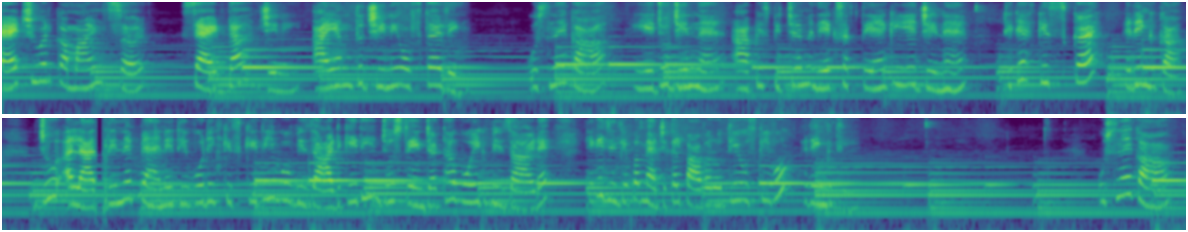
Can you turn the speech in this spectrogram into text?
At your command sir said the genie I am the genie of the ring उसने कहा ये जो जिन है, आप इस पिक्चर में देख सकते हैं कि ये जिन है, ठीक है? किसका? रिंग का। जो अलादीन ने पहनी थी, वो रिंग किसकी थी? वो विजार्ड की थी। जो स्ट्रेंजर था, वो एक विजार्ड है, ठीक है? जिनके पास मैजिकल पावर होती है, उसकी वो रिंग थी। उसने कहा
